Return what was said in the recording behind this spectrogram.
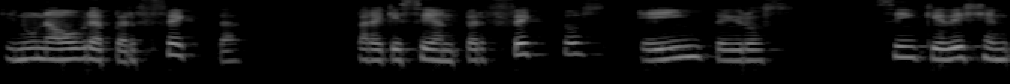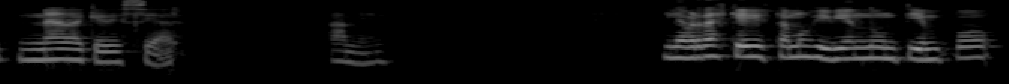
en una obra perfecta para que sean perfectos e íntegros sin que dejen nada que desear. Amén. Y la verdad es que estamos viviendo un tiempo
